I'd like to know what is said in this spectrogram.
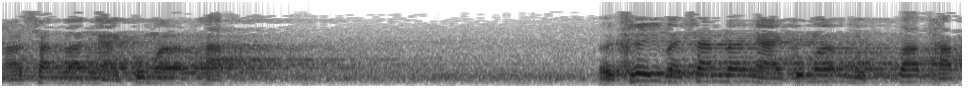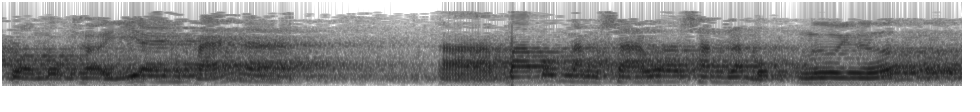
à, sanh ra ngày cung la thạch. Rồi khi mà sanh ra ngày cung la thạch rồi một thời gian khoảng à, à, ba bốn năm sau sanh ra một người nữa.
